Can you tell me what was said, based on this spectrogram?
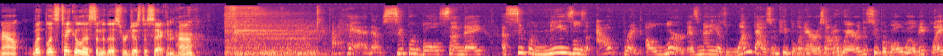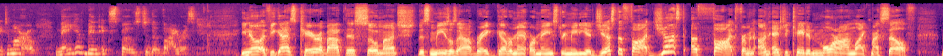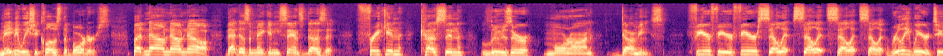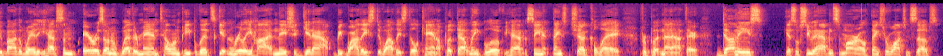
Now, let, let's take a listen to this for just a second, huh? Ahead of Super Bowl Sunday, a super measles outbreak alert. As many as 1,000 people in Arizona, where the Super Bowl will be played tomorrow, may have been exposed to the virus. You know, if you guys care about this so much, this measles outbreak, government or mainstream media, just a thought, just a thought from an uneducated moron like myself Maybe we should close the borders. But no, no, no. That doesn't make any sense, does it? Freaking cussing loser moron dummies. Fear, fear, fear, sell it, sell it, sell it, sell it. Really weird, too, by the way, that you have some Arizona weatherman telling people that it's getting really hot and they should get out while they, while they still can. I'll put that link below if you haven't seen it. Thanks to Chug Calais for putting that out there. Dummies! Guess we'll see what happens tomorrow. Thanks for watching, subs.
